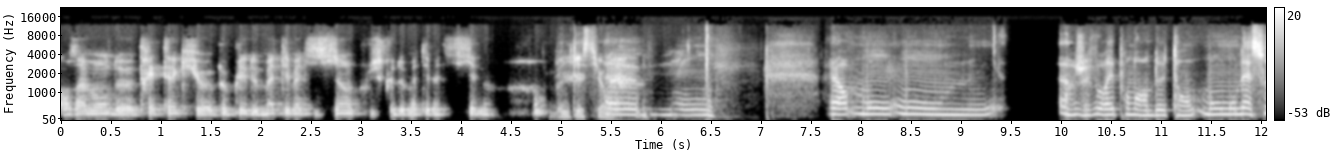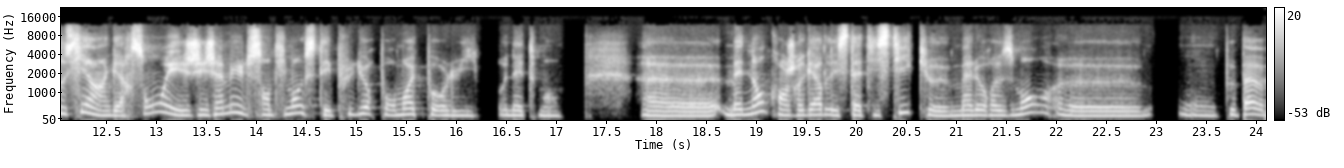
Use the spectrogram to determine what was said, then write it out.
dans un monde très tech euh, peuplé de mathématiciens plus que de mathématiciennes Bonne question. Euh, alors, mon, je vais vous répondre en deux temps. Mon, associé a un garçon et j'ai jamais eu le sentiment que c'était plus dur pour moi que pour lui, honnêtement. Euh, maintenant, quand je regarde les statistiques, euh, malheureusement, euh, on ne peut pas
